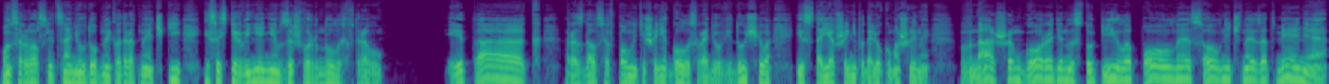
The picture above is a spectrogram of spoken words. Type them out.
Он сорвал с лица неудобные квадратные очки и со стервенением зашвырнул их в траву. «Итак», — раздался в полной тишине голос радиоведущего из стоявшей неподалеку машины, — «в нашем городе наступило полное солнечное затмение.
